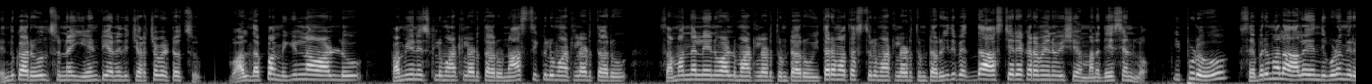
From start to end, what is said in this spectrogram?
ఎందుకు ఆ రూల్స్ ఉన్నాయి ఏంటి అనేది చర్చ పెట్టొచ్చు. వాళ్ళు తప్ప మిగిలిన వాళ్ళు కమ్యూనిస్టులు మాట్లాడతారు నాస్తికులు మాట్లాడతారు సంబంధం లేని వాళ్ళు మాట్లాడుతుంటారు ఇతర మతస్థులు మాట్లాడుతుంటారు. ఇది పెద్ద ఆశ్చర్యకరమైన విషయం మన దేశంలో. ఇప్పుడు శబరిమల ఆలయంది కూడా మీరు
